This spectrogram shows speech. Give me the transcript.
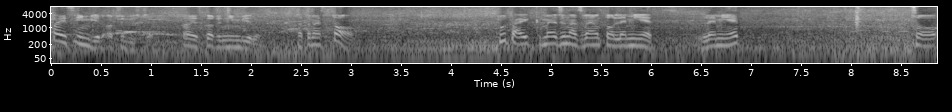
To jest imbir oczywiście, to jest korzeń imbiru. Natomiast to, tutaj kmerzy nazywają to lemiet. Lemiet, co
